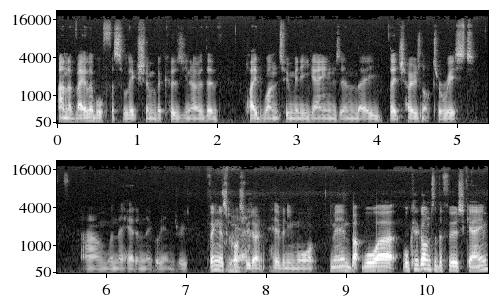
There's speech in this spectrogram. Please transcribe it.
unavailable for selection because you know they've played one too many games and they, they chose not to rest um, when they had a niggly injury. Fingers crossed we don't have any more, man. But we'll uh, we'll kick on to the first game,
